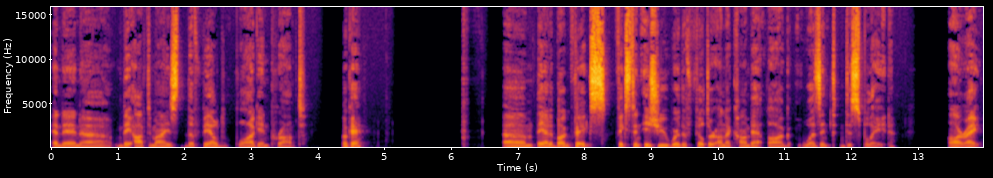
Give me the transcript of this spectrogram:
And then uh, they optimized the failed login prompt. Okay. Um, they had a bug fix fixed an issue where the filter on the combat log wasn't displayed. All right,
